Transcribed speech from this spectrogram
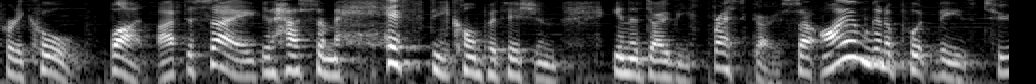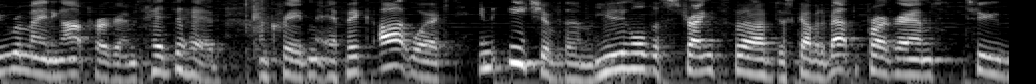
pretty cool. But I have to say, it has some hefty competition in Adobe Fresco. So I am gonna put these two remaining art programs head to head and create an epic artwork in each of them, using all the strengths that I've discovered about the programs to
